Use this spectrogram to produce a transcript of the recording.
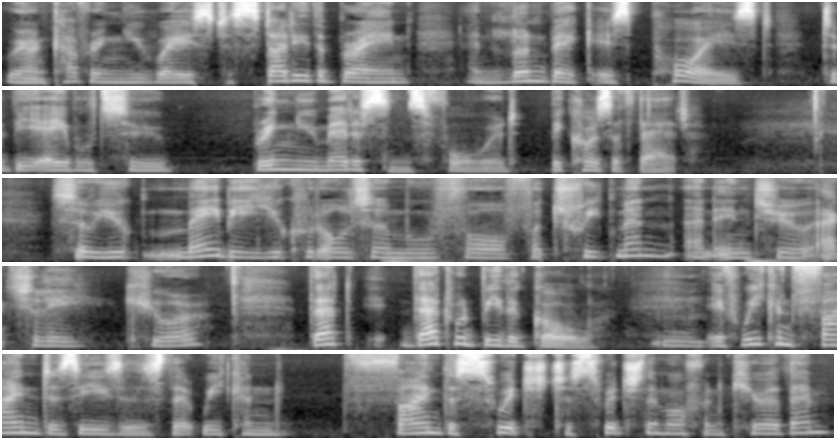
we're uncovering new ways to study the brain, and Lundbeck is poised to be able to bring new medicines forward because of that. So you maybe you could also move for, for treatment and into actually cure? That that would be the goal. Mm. If we can find diseases that we can find the switch to switch them off and cure them,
